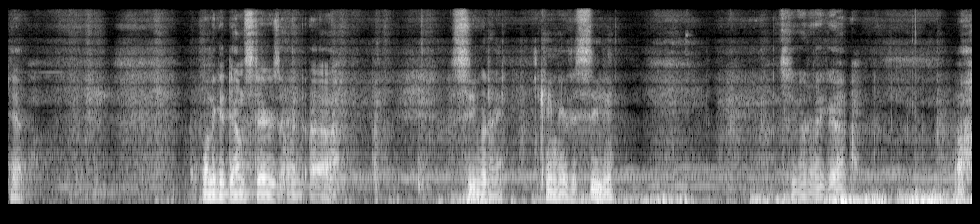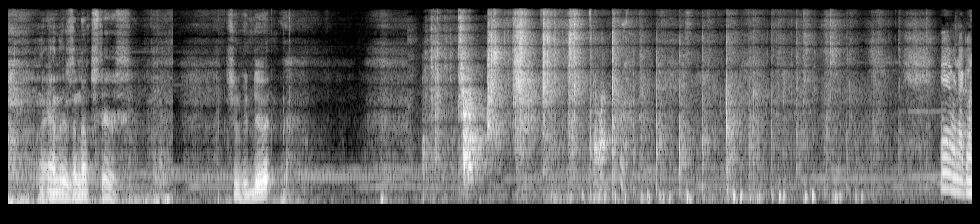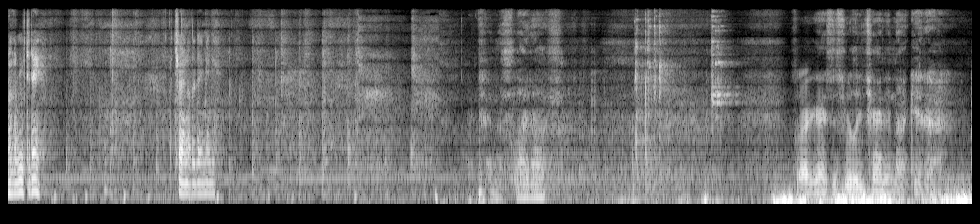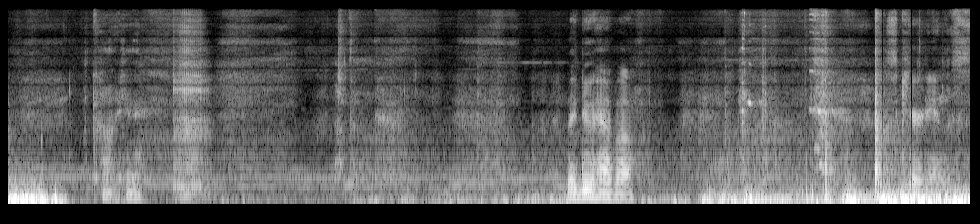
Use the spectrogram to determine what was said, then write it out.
Yeah. Want to get downstairs and uh, see what I came here to see. Let's see what do we got. Oh, and there's an upstairs. Should we do it? Yeah, we're not the roof today. Try another day maybe. Turn this light off. Sorry guys, just really trying to not get uh, caught here. They do have uh, security in this.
